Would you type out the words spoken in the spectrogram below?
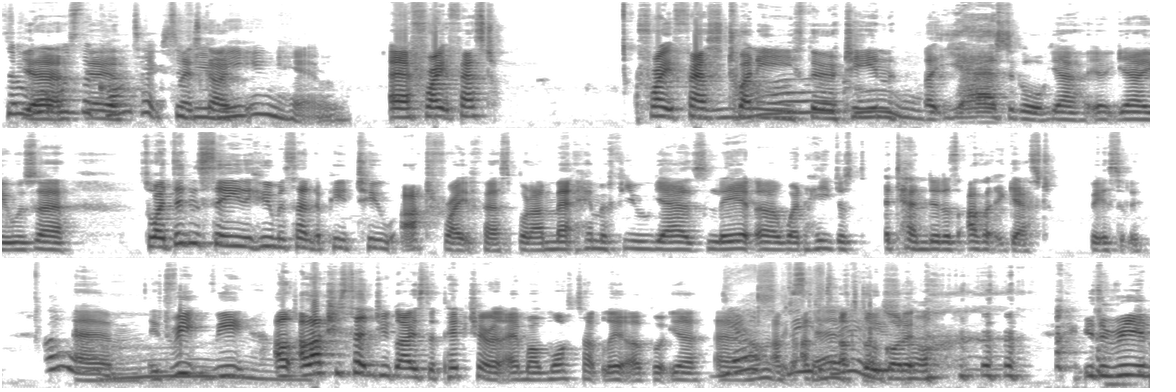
So Yeah, what was the yeah, yeah. context of Nice you meeting him? Uh, Fright Fest. Fright Fest Oh, 2013, cool. like years ago. Yeah, yeah, yeah. He was. Uh, so I didn't see the Human Centipede 2 at Fright Fest, but I met him a few years later when he just attended as, as a guest, basically. Oh, Um, it's re, re, I'll, I'll actually send you guys the picture um, on WhatsApp later, but yeah, um, Yes, I've, I've, I've still got it. He's a really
